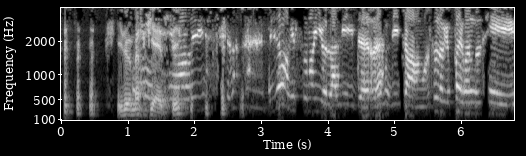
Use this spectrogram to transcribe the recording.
i due maschietti? Benissimo, benissimo. diciamo che sono io la leader, diciamo, solo che poi quando si,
